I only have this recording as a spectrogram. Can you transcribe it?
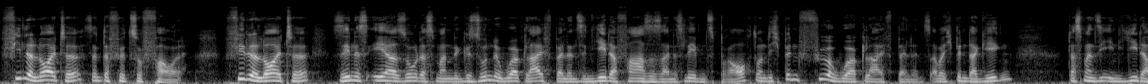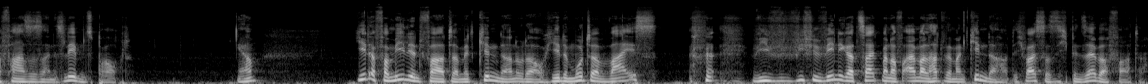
Viele Leute sind dafür zu faul. Viele Leute sehen es eher so, dass man eine gesunde Work-Life-Balance in jeder Phase seines Lebens braucht. Und ich bin für Work-Life-Balance, aber ich bin dagegen, dass man sie in jeder Phase seines Lebens braucht. Ja? Jeder Familienvater mit Kindern oder auch jede Mutter weiß, wie, wie viel weniger Zeit man auf einmal hat, wenn man Kinder hat. Ich weiß das, ich bin selber Vater.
